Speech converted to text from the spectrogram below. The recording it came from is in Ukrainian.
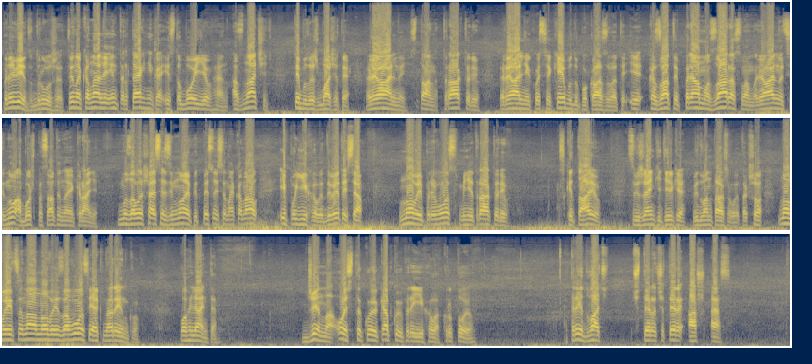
Привіт, друже! Ти на каналі Інтертехніка і з тобою Євген. А значить, ти будеш бачити реальний стан тракторів, реальні косяки буду показувати і казати прямо зараз вам реальну ціну або ж писати на екрані. Тому залишайся зі мною, підписуйся на канал і поїхали дивитися новий привоз міні-тракторів з Китаю. Свіженькі тільки відвантажили. Так що новий ціна, новий завоз, як на ринку. Погляньте. Джинма ось такою кепкою приїхала, крутою. 3244 HS.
